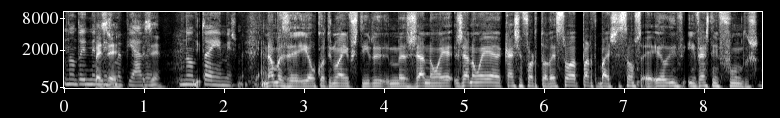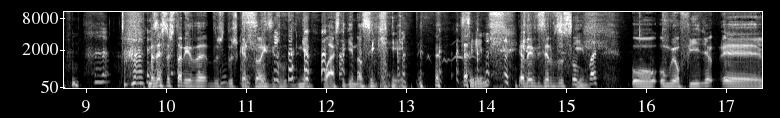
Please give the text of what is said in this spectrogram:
Não tem a Pois é, mesma piada. pois é. Não tem a mesma piada. Não, mas eh, ele continua a investir, mas já não é, já não é a caixa forte toda, é só a parte baixa. São, ele investe em fundos. Mas esta história da- dos, dos cartões e do dinheiro de plástico e não sei o quê. Sim. Eu devo dizer-vos o seguinte. O, o meu filho eh,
